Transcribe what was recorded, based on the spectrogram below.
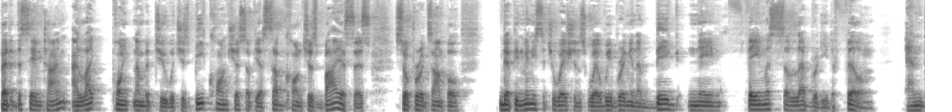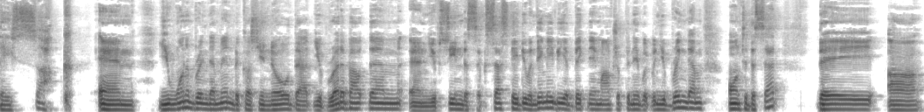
But at the same time, I like point number two, which is be conscious of your subconscious biases. So for example, there have been many situations where we bring in a big name, famous celebrity to film and they suck. And you want to bring them in because you know that you've read about them and you've seen the success they do. And they may be a big name entrepreneur, but when you bring them onto the set, they are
